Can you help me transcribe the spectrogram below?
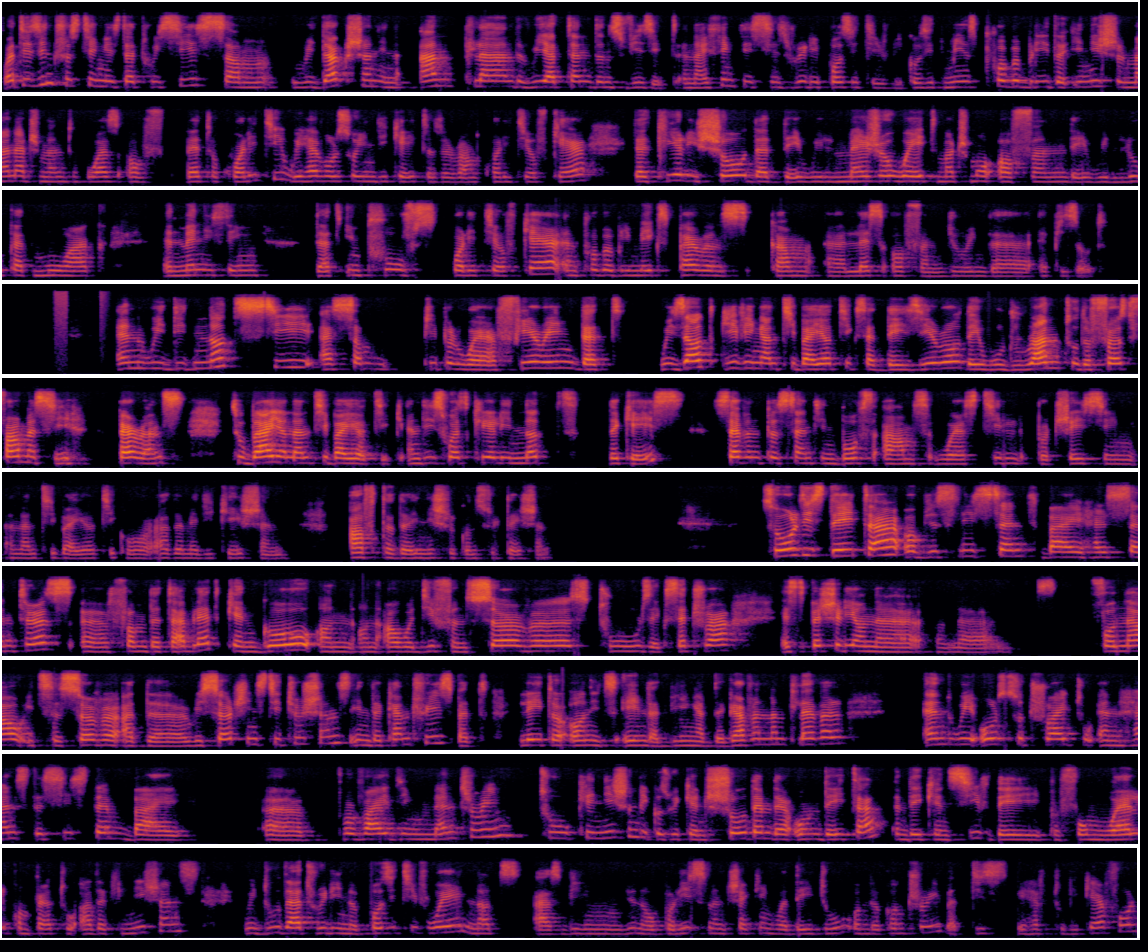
What is interesting is that we see some reduction in unplanned reattendance visit. And I think this is really positive because it means probably the initial management was of better quality. We have also indicators around quality of care that clearly show that they will measure weight much more often. They will look at MUAC and many things that improves quality of care and probably makes parents come uh, less often during the episode. And we did not see, as some people were fearing, that without giving antibiotics at day zero, they would run to the first pharmacy, parents, to buy an antibiotic. And this was clearly not the case. 7% in both arms were still purchasing an antibiotic or other medication after the initial consultation. So all this data, obviously sent by health centers uh, from the tablet, can go on, on our different servers, tools, etc. Especially on, a, on a, for now, it's a server at the research institutions in the countries, but later on, it's aimed at being at the government level. And we also try to enhance the system by uh, providing mentoring to clinicians because we can show them their own data and they can see if they perform well compared to other clinicians. We do that really in a positive way, not as being, you know, policemen checking what they do on the contrary, but this we have to be careful.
